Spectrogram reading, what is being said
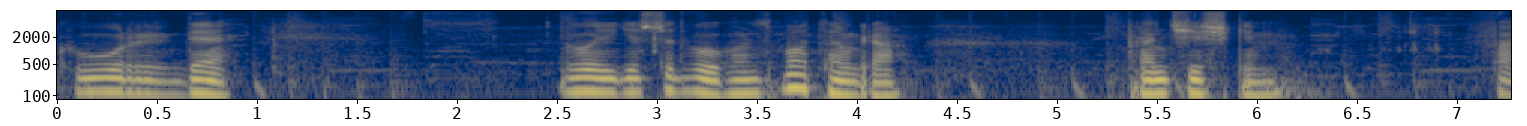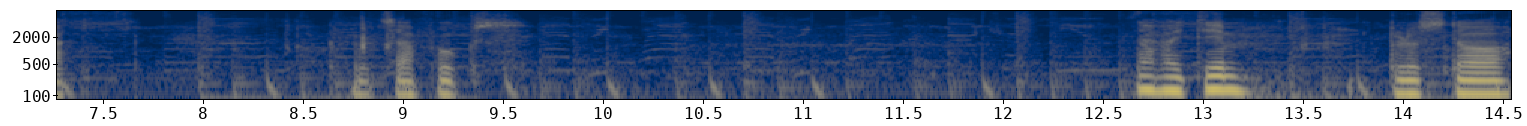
Kurde. Było ich jeszcze dwóch, on z botem gra. Franciszkiem. Kruca Fuchs. Dawaj tym. Plus to.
